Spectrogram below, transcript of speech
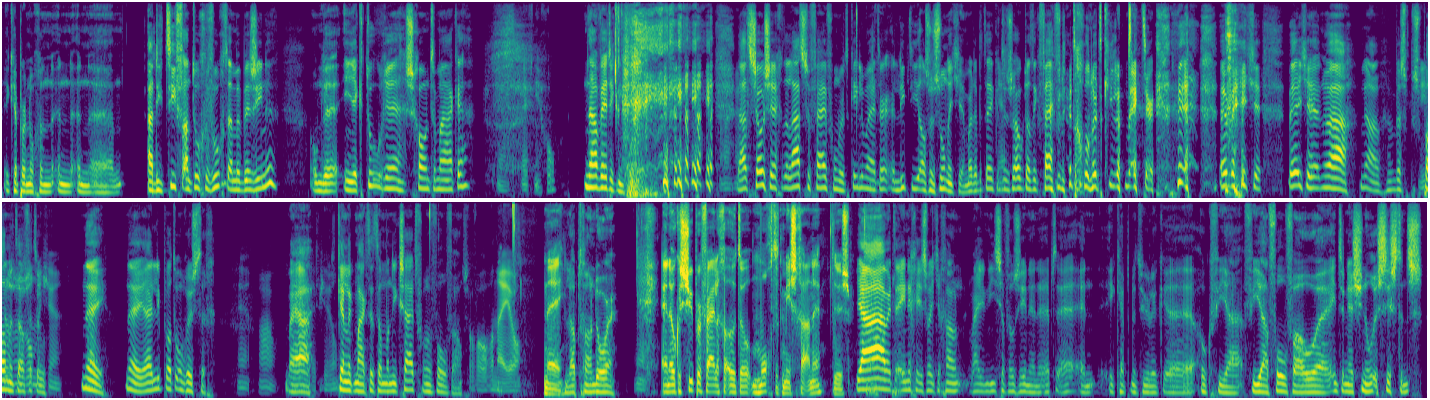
ik heb er nog een, een, een eh, additief aan toegevoegd aan mijn benzine. Om de injectoren schoon te maken. Ja, heeft niet geholpen. Nou, weet ik niet. Laat het zo zeggen, de laatste 500 kilometer liep hij als een zonnetje. Maar dat betekent Ja. dus ook dat ik 3500 kilometer een beetje, beetje nou, nou, best spannend af en toe. Nee, nee, hij liep wat onrustig. Ja, wauw. Maar ja, Kennelijk maakt het allemaal niks uit voor een Volvo. zoveel van nee joh. Nee. Loopt gewoon door. En ook een superveilige auto mocht het misgaan, hè? Dus Ja, maar het enige is wat je gewoon, waar je niet zoveel zin in hebt. Hè. En ik heb natuurlijk eh, ook via, via Volvo eh, International Assistance.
